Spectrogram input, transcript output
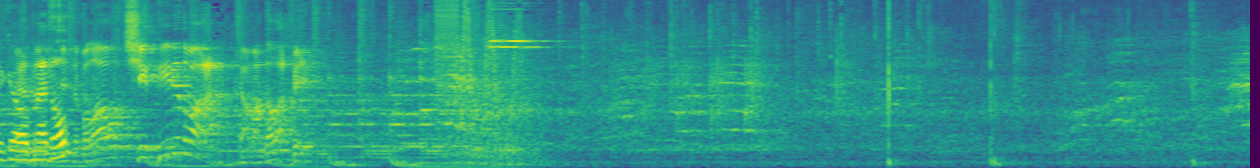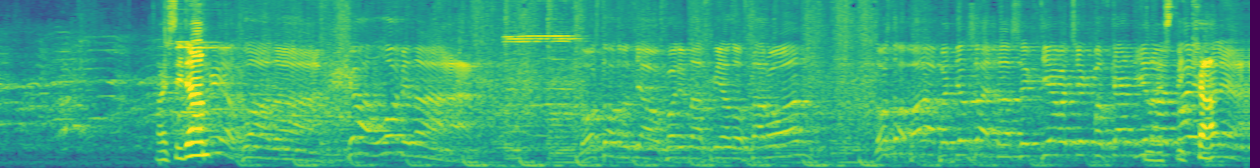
the gold medal. Головина. Ну что, друзья, уходим на смену сторон. Ну что, пора поддержать наших девочек, cut. Поехали!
